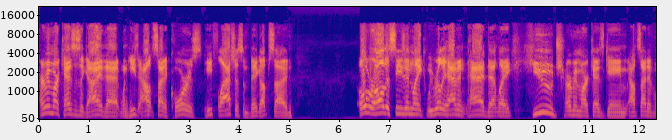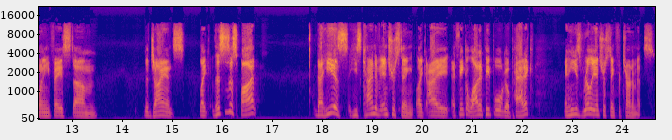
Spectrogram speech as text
German Marquez is a guy that when he's outside of Coors, he flashes some big upside. Overall, this season, like we really haven't had that like huge German Marquez game outside of when he faced um, the Giants. Like this is a spot that he is he's kind of interesting. Like I I think a lot of people will go Paddack, and he's really interesting for tournaments.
